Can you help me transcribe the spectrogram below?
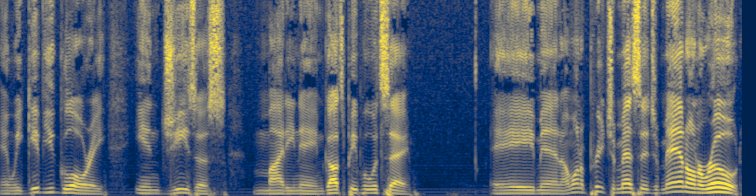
And we give you glory in Jesus' mighty name. God's people would say, Amen. I want to preach a message, Man on a Road.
